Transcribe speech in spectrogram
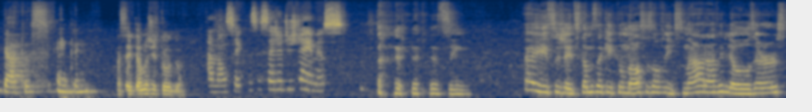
Gatas, entrem. Aceitamos de tudo. A não ser que você seja de gêmeos. Sim. É isso, gente. Estamos aqui com nossos ouvintes maravilhosos.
